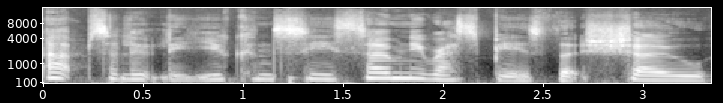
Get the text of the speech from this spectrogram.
absolutely you can see so many recipes that show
